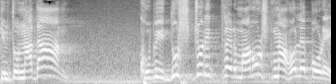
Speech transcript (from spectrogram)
কিন্তু নাদান, খুবই দুশ্চরিত্রের মানুষ না হলে পড়ে।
